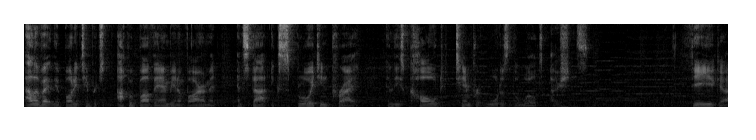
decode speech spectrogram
elevate their body temperatures up above the ambient environment and start exploiting prey in these cold, temperate waters of the world's oceans. There you go.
